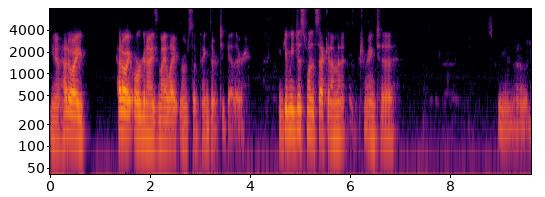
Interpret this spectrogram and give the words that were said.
You know, how do I how do I organize my Lightroom so things are together? Give me just one second. I'm I'm trying to screen mode.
